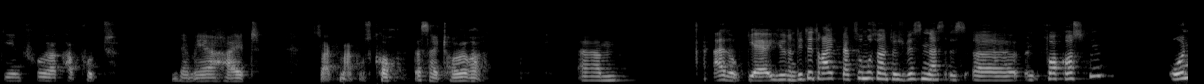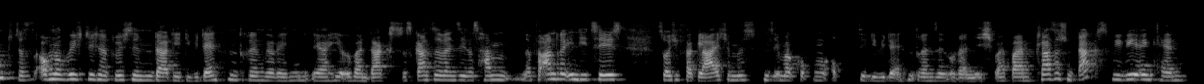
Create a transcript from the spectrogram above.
gehen früher kaputt in der Mehrheit, sagt Markus Koch. Das sei teurer. Ähm, also der Renditedreieck, dazu muss man natürlich wissen, das ist äh, Vorkosten und das ist auch noch wichtig, natürlich sind da die Dividenden drin. Wir reden ja hier über den DAX. Das Ganze, wenn Sie das haben ne, für andere Indizes, solche Vergleiche, müssten Sie immer gucken, ob die Dividenden drin sind oder nicht. Weil beim klassischen DAX, wie wir ihn kennen,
